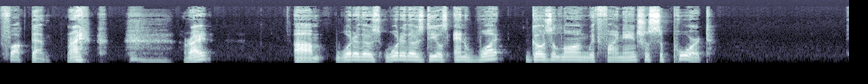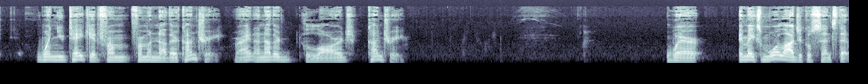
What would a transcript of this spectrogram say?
Fuck them, right? right? Um, what are those? What are those deals? And what goes along with financial support when you take it from from another country, right? Another large country. where it makes more logical sense that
